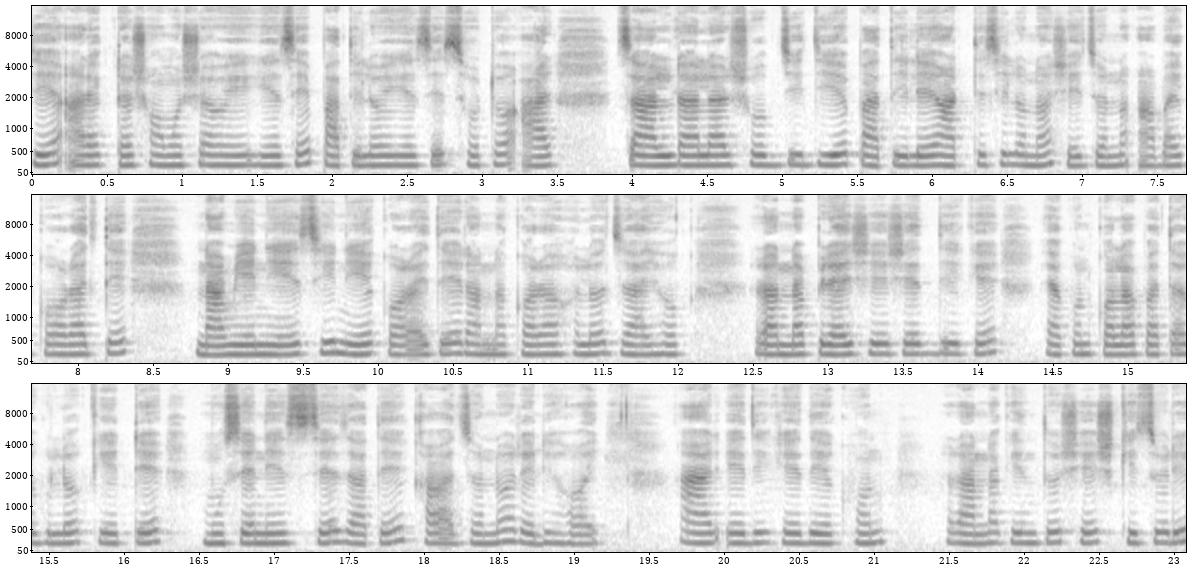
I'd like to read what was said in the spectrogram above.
যে আর একটা সমস্যা হয়ে গেছে, পাতিল হয়ে গেছে। ছোট আর চাল, ডাল আর সবজি দিয়ে পাতিলে আটতেছিল না সেই জন্য আবার কড়াইতে নামিয়ে নিয়েছি। নিয়ে কড়াইতে রান্না করা হলো। যাই হোক, রান্না প্রায় শেষের দিকে এখন কলা পাতাগুলো কেটে মুছে নিচ্ছে যাতে খাওয়ার জন্য রেডি হয়। আর এদিকে দেখুন, রান্না কিন্তু শেষ। খিচুড়ি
